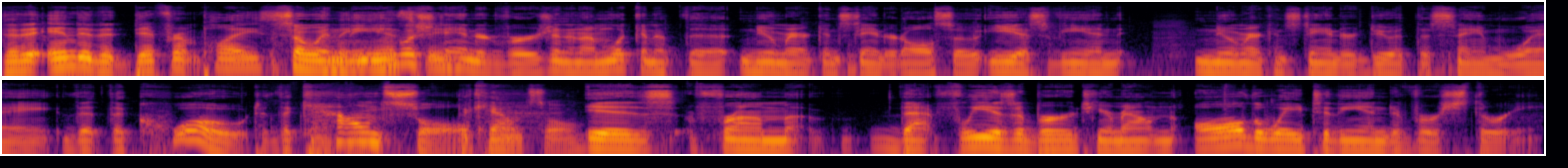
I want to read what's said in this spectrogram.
that it ended at a different place? So in, the, English ESV? Standard Version, and I'm looking at the New American Standard also, ESV and New American Standard do it the same way. That the quote, the mm-hmm. counsel, The counsel. is from that flee as a bird to your mountain all the way to the end of verse three.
